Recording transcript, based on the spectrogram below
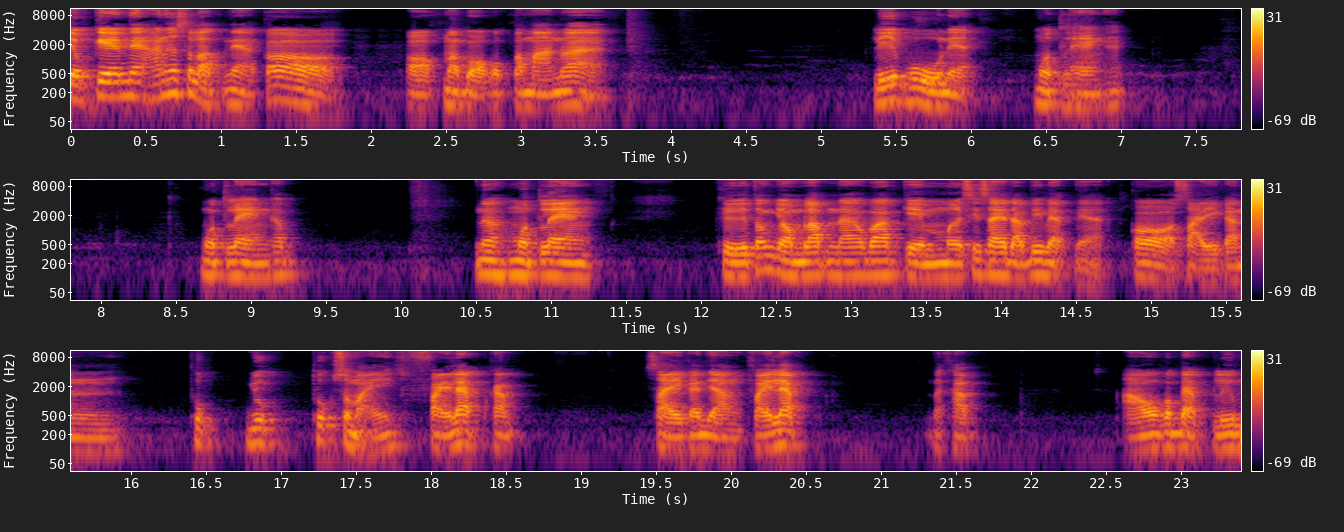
จบเกมเนี่ยอาร์เนอร์สล็อตเนี่ยก็ ออกมาบอกประมาณว่าลิเวอร์พูลเนี่ย หมดแรงฮะหมดแรงครับเนอะหมดแรง คือต้องยอมรับนะว่าเกมเมอร์ซี่ไซด์ดับบี้แมตเนี่ย ก็ใส่กันทุกยุคทุกสมัยไฟแลบครับ ใส่กันอย่างไฟแลบนะครับ เอาก็แบบลืม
